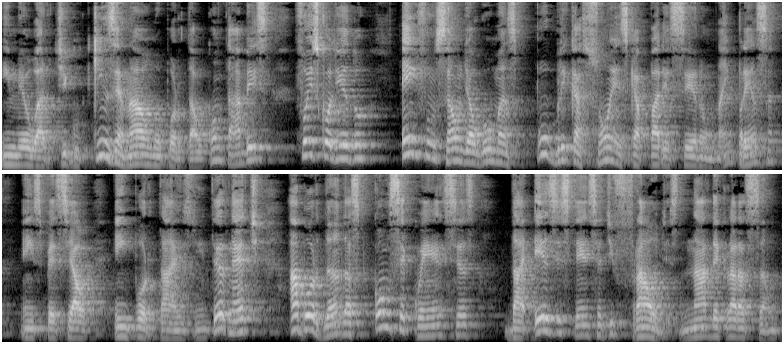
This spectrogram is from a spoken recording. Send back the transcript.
em meu artigo quinzenal no portal Contábeis, foi escolhido em função de algumas publicações que apareceram na imprensa, em especial em portais de internet, abordando as consequências da existência de fraudes na declaração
